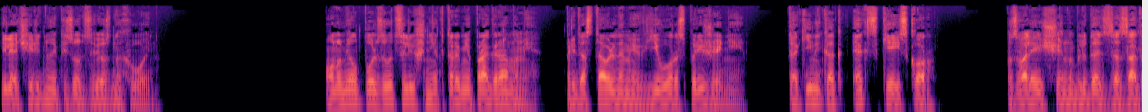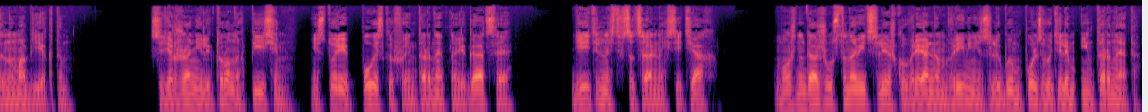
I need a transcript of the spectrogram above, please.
или очередной эпизод «Звездных войн». Он умел пользоваться лишь некоторыми программами, предоставленными в его распоряжении, такими как XK-Score, позволяющая наблюдать за заданным объектом, содержание электронных писем, история поисков и интернет-навигация, деятельность в социальных сетях. Можно даже установить слежку в реальном времени за любым пользователем интернета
